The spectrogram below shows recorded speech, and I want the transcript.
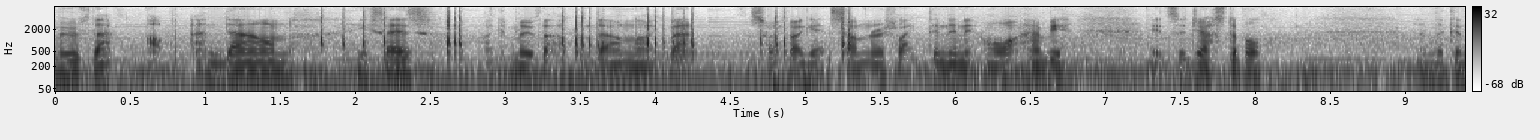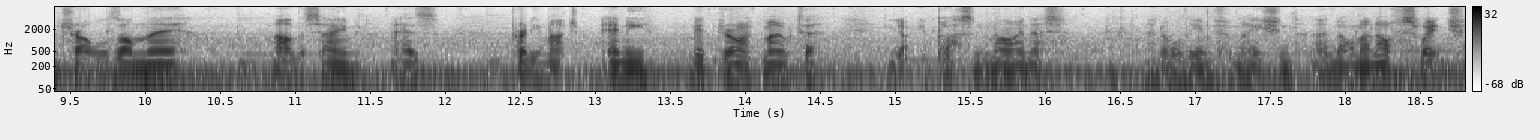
Move that up and down, he says. I can move that up and down like that. So if I get sun reflecting in it or what have you, it's adjustable. And the controls on there are the same as pretty much any mid-drive motor. You got your plus and minus and all the information and on and off switch.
